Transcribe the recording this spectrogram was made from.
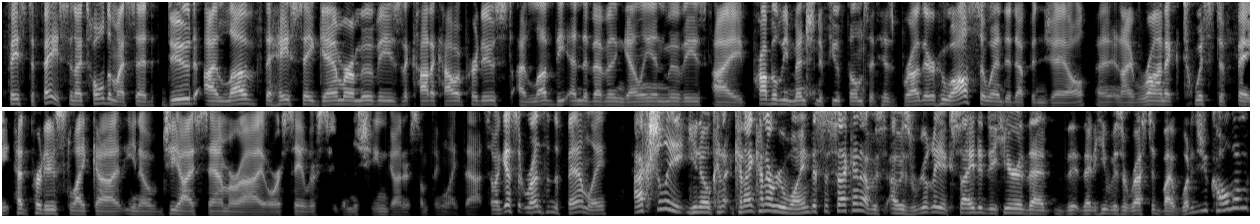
face to face and I told him, I said, dude, I love the Heisei Gamera movies that Kadokawa produced. I love the End of Evangelion movies. I probably mentioned a few films that his brother, who also ended up in jail, an ironic twist of fate, had produced like, uh, you know, GI Samurai or Sailor Suit and Machine Gun or something like that. So I guess it runs in the family. Actually, you know, can, can I kind of rewind this a second? I was I was really excited to hear that that he was arrested by what did you call them?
